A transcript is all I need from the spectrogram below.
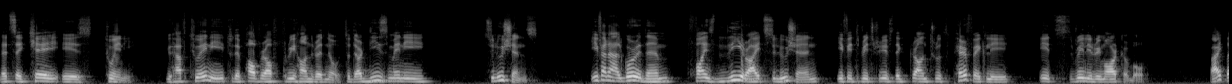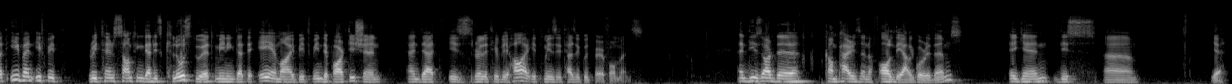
Let's say k is 20. You have 20 to the power of 300 nodes. So there are these many solutions. If an algorithm finds the right solution, if it retrieves the ground truth perfectly, it's really remarkable. Right? But even if it returns something that is close to it, meaning that the AMI between the partition and that is relatively high, it means it has a good performance. And these are the comparison of all the algorithms. Again, this, uh, yeah,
